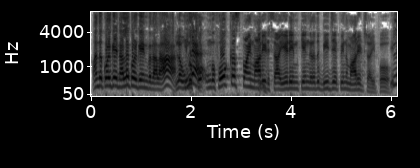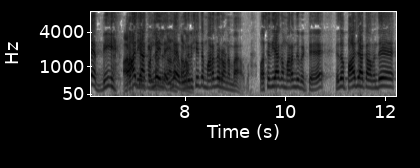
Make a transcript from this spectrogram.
அந்த கொள்கை நல்ல கொள்கை என்பதாலா? இல்ல உங்க உங்க ஃபோக்கஸ் பாயிண்ட் மாறிடுச்சா? ஏடிஎம்கேங்கிறது பிஜேபின்னு மாறிடுச்சா இப்போ? இல்ல பி பாஜக இல்ல இல்ல இல்ல. ஒரு. விஷயத்தை மறந்துடுறோம் நம்ம. வசதியாக மறந்து விட்டு ஏதோ பாஜக வந்து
